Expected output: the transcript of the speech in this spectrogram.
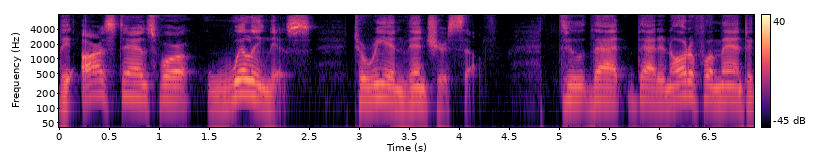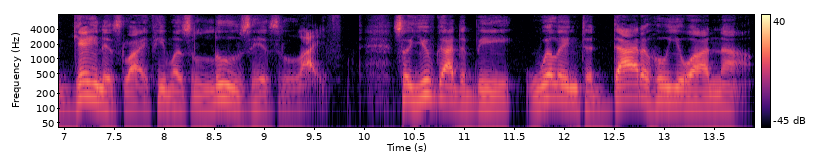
The R stands for willingness to reinvent yourself. To that, that in order for a man to gain his life, he must lose his life. So you've got to be willing to die to who you are now,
